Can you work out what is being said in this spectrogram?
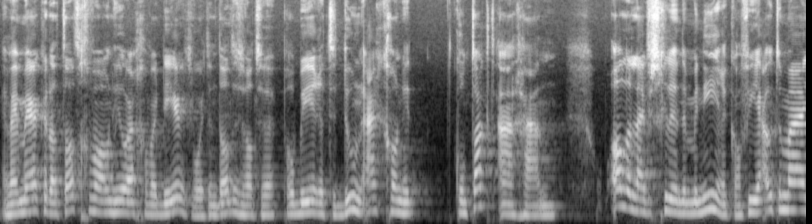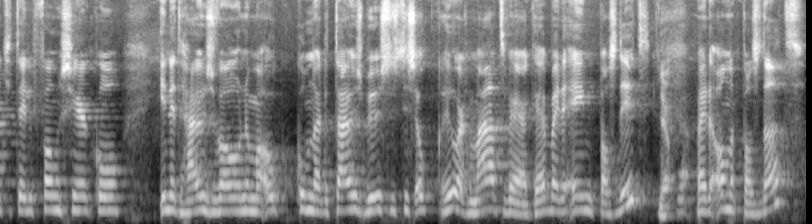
En wij merken dat dat gewoon heel erg gewaardeerd wordt. En dat is wat we proberen te doen. Eigenlijk gewoon het contact aangaan. Op allerlei verschillende manieren. Kan via automaatje, telefooncirkel, in het huis wonen, maar ook kom naar de thuisbus. Dus het is ook heel erg maatwerk. Hè? Bij de een past dit, Ja. bij de ander past dat.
